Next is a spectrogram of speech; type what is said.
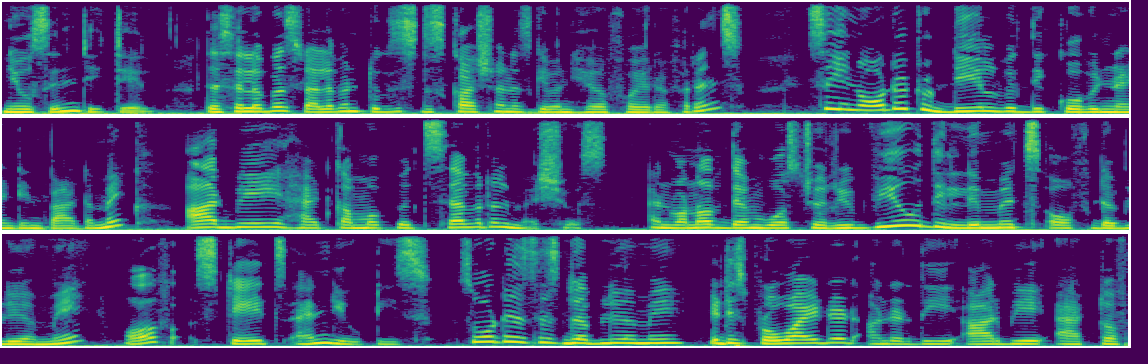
news in detail. The syllabus relevant to this discussion is given here for your reference. See, in order to deal with the COVID 19 pandemic, RBI had come up with several measures and one of them was to review the limits of WMA of states and UTs. So, what is this WMA? It is provided under the RBI Act of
